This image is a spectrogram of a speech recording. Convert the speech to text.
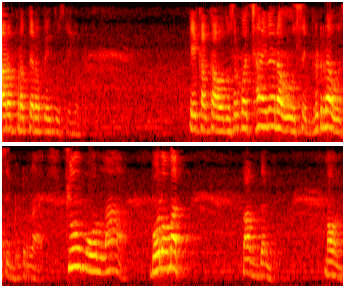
आरोप प्रत्यारोप एक दूसरे के एक का वो दूसरे को अच्छा नहीं लग रहा, वो उससे भिड़ रहा है उससे भिड़ रहा है। क्यों बोलना? बोलो मत। वागदंड मौन।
